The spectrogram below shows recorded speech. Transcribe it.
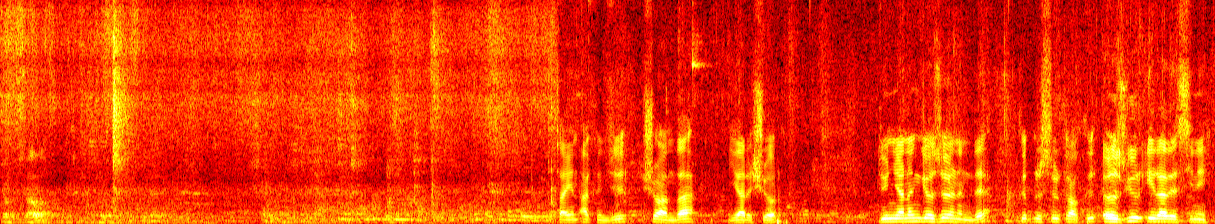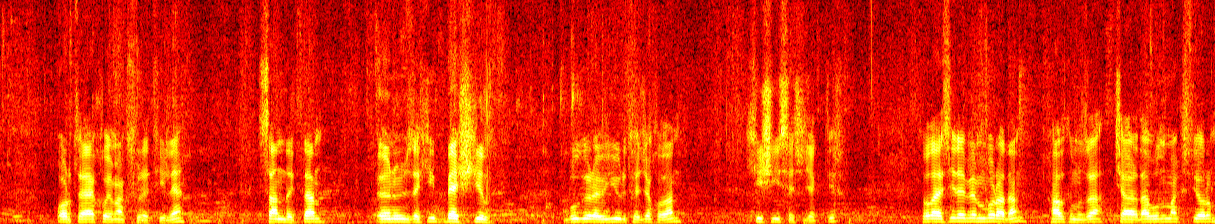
Çok sağ olun. Sayın Akıncı şu anda yarışıyor. Dünyanın gözü önünde Kıbrıs Türk halkı özgür iradesini ortaya koymak suretiyle sandıktan önümüzdeki 5 yıl bu görevi yürütecek olan kişiyi seçecektir. Dolayısıyla ben buradan halkımıza çağrıda bulunmak istiyorum.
